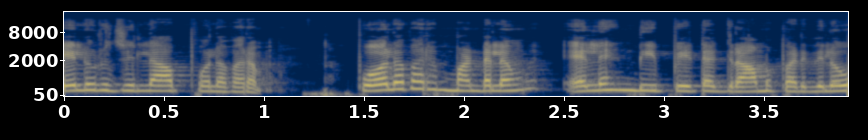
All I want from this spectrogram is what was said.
ఏలూరు జిల్లా పోలవరం. పోలవరం మండలం ఎల్ఎన్డిపేట గ్రామ పరిధిలో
